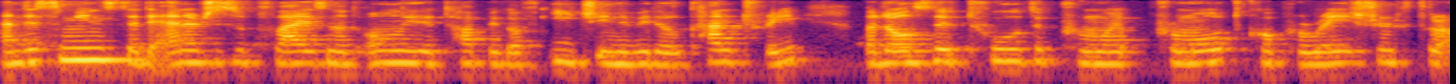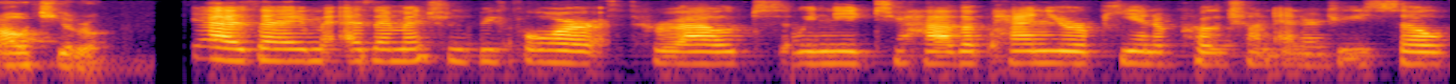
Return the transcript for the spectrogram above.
And this means that the energy supply is not only the topic of each individual country, but also a tool to promote, promote cooperation throughout Europe. Yeah, as I as I mentioned before, throughout we need to have a pan-European approach on energy. So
